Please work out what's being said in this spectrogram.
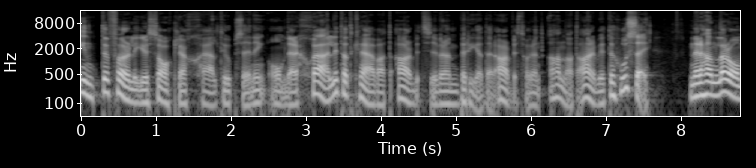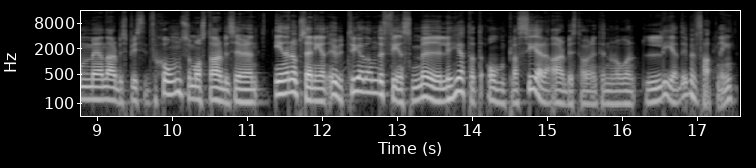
inte föreligger sakliga skäl till uppsägning om det är skäligt att kräva att arbetsgivaren bereder arbetstagaren annat arbete hos sig. När det handlar om en arbetsbristsituation så måste arbetsgivaren innan uppsägningen utreda om det finns möjlighet att omplacera arbetstagaren till någon ledig befattning.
